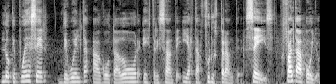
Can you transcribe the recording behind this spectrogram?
lo que puede ser de vuelta agotador, estresante y hasta frustrante. 6. Falta de apoyo.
